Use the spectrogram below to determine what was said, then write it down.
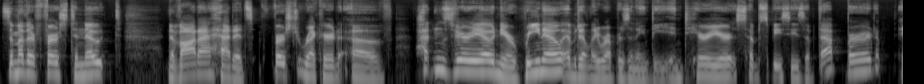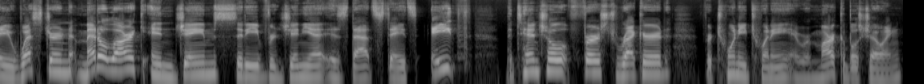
Some other first to note Nevada had its first record of Hutton's vireo near Reno, evidently representing the interior subspecies of that bird. A western meadowlark in James City, Virginia, is that state's eighth potential first record for 2020, a remarkable showing.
